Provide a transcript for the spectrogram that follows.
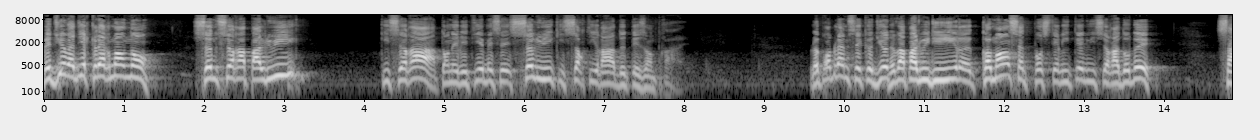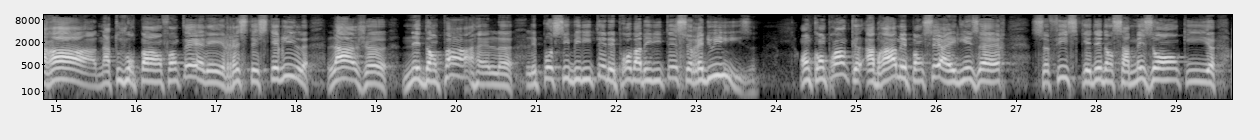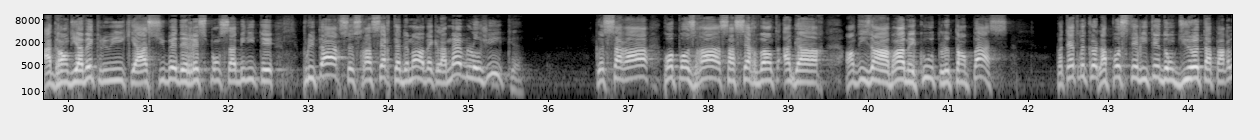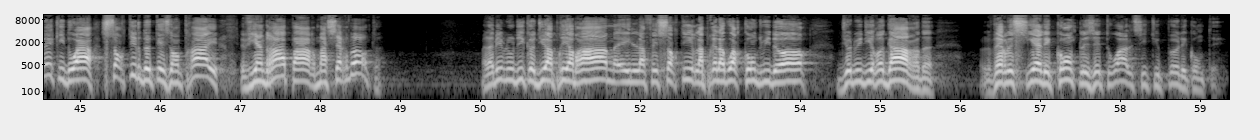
Mais Dieu va dire clairement non. Ce ne sera pas lui qui sera ton héritier, mais c'est celui qui sortira de tes entrailles. Le problème, c'est que Dieu ne va pas lui dire comment cette postérité lui sera donnée. Sarah n'a toujours pas enfanté, elle est restée stérile, l'âge n'aidant pas, les possibilités, les probabilités se réduisent. On comprend qu'Abraham ait pensé à Eliezer, ce fils qui est né dans sa maison, qui a grandi avec lui, qui a assumé des responsabilités. Plus tard, ce sera certainement avec la même logique que Sarah proposera à sa servante Agar en disant à Abraham, écoute, le temps passe. Peut-être que la postérité dont Dieu t'a parlé, qui doit sortir de tes entrailles, viendra par ma servante. la Bible nous dit que Dieu a pris Abraham et il l'a fait sortir. Après l'avoir conduit dehors, Dieu lui dit, regarde vers le ciel et compte les étoiles si tu peux les compter.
